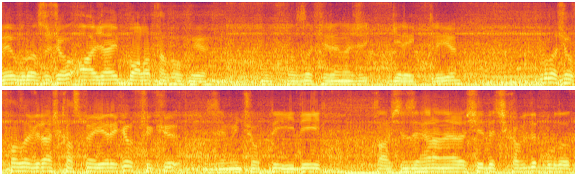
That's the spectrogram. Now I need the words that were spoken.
Ve burası çok acayip balata kokuyor. Çok fazla frenajı gerektiriyor. Burada çok fazla viraj kasmaya gerek yok çünkü zemin çok da iyi değil. Karşınıza her an her şey de çıkabilir. Burada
